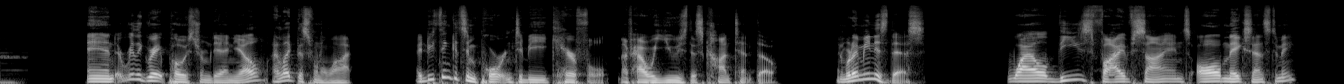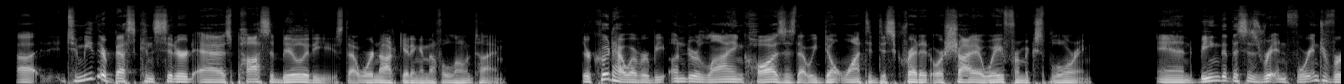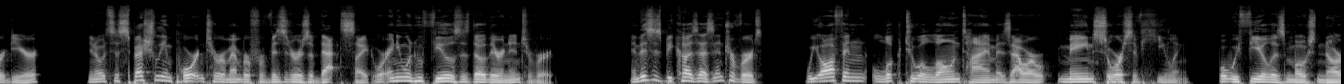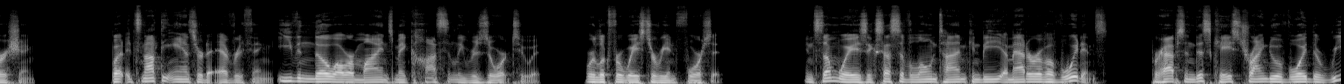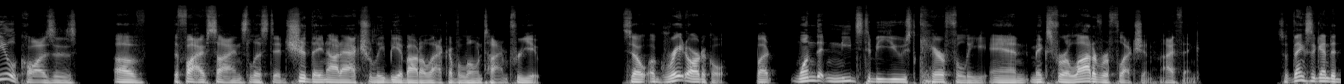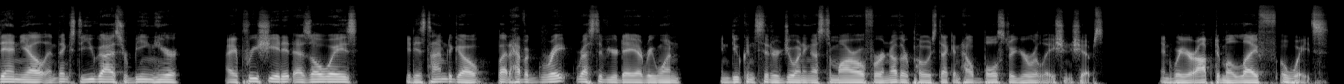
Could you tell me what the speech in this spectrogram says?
And a really great post from Danielle. I like this one a lot. I do think it's important to be careful of how we use this content, though. And what I mean is this while these five signs all make sense to me, uh, to me, they're best considered as possibilities that we're not getting enough alone time. There could, however, be underlying causes that we don't want to discredit or shy away from exploring. And being that this is written for Introvert Dear, you know, it's especially important to remember for visitors of that site or anyone who feels as though they're an introvert. And this is because as introverts, we often look to alone time as our main source of healing, what we feel is most nourishing. But it's not the answer to everything, even though our minds may constantly resort to it or look for ways to reinforce it. In some ways, excessive alone time can be a matter of avoidance, perhaps in this case, trying to avoid the real causes of the five signs listed, should they not actually be about a lack of alone time for you. So, a great article, but one that needs to be used carefully and makes for a lot of reflection, I think. So, thanks again to Danielle, and thanks to you guys for being here. I appreciate it as always. It is time to go, but have a great rest of your day, everyone, and do consider joining us tomorrow for another post that can help bolster your relationships and where your optimal life awaits.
